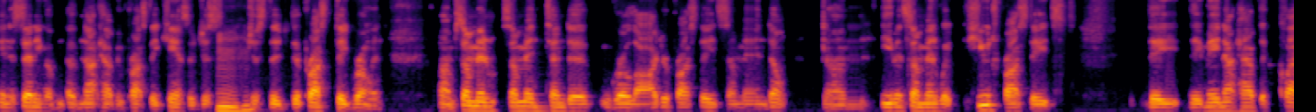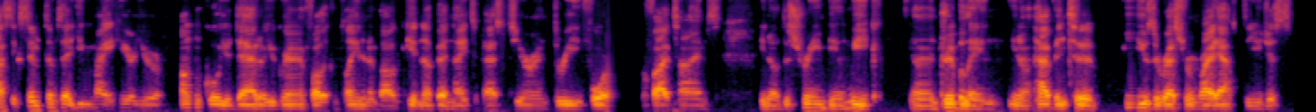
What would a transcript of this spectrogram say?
in the setting of, of not having prostate cancer, just mm-hmm. just the, the prostate growing. Um, some men some men tend to grow larger prostates, some men don't. Um, even some men with huge prostates, they they may not have the classic symptoms that you might hear your uncle, your dad, or your grandfather complaining about getting up at night to pass urine three, four, or five times. You know, the stream being weak, uh, dribbling. You know, having to use the restroom right after you just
